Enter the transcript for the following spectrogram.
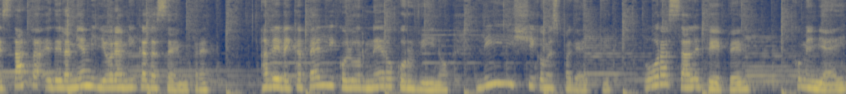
è stata ed è la mia migliore amica da sempre. Aveva i capelli color nero corvino, lisci come spaghetti. Ora sale pepe, come i miei.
